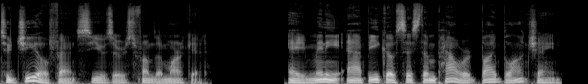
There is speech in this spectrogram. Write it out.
to geofence users from the market a mini app ecosystem powered by blockchain.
